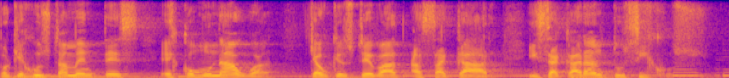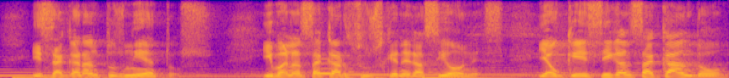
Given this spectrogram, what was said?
porque justamente es, es como un agua que aunque usted va a sacar y sacarán tus hijos y sacarán tus nietos y van a sacar sus generaciones. Y aunque sigan sacando,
